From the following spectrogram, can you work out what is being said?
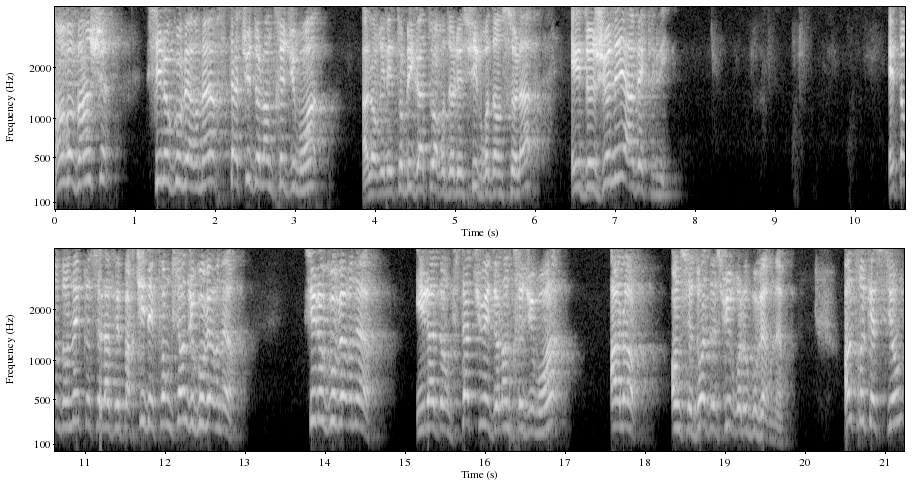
En revanche, si le gouverneur statue de l'entrée du mois, alors il est obligatoire de le suivre dans cela et de jeûner avec lui. Étant donné que cela fait partie des fonctions du gouverneur. Si le gouverneur, il a donc statué de l'entrée du mois, alors on se doit de suivre le gouverneur. Autre question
